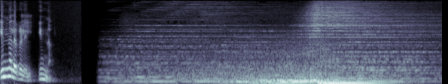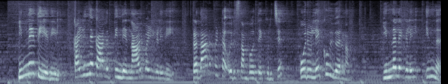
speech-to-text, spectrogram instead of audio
ഇന്നലകളിൽ ഇന്ന്. ഇന്നേ തീയതിയിൽ കഴിഞ്ഞ കാലത്തിന്റെ നാൾ വഴികളിലെ പ്രധാനപ്പെട്ട ഒരു സംഭവത്തെക്കുറിച്ച് ഒരു ലഘു വിവരണം ഇന്നലകളിൽ ഇന്ന്.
